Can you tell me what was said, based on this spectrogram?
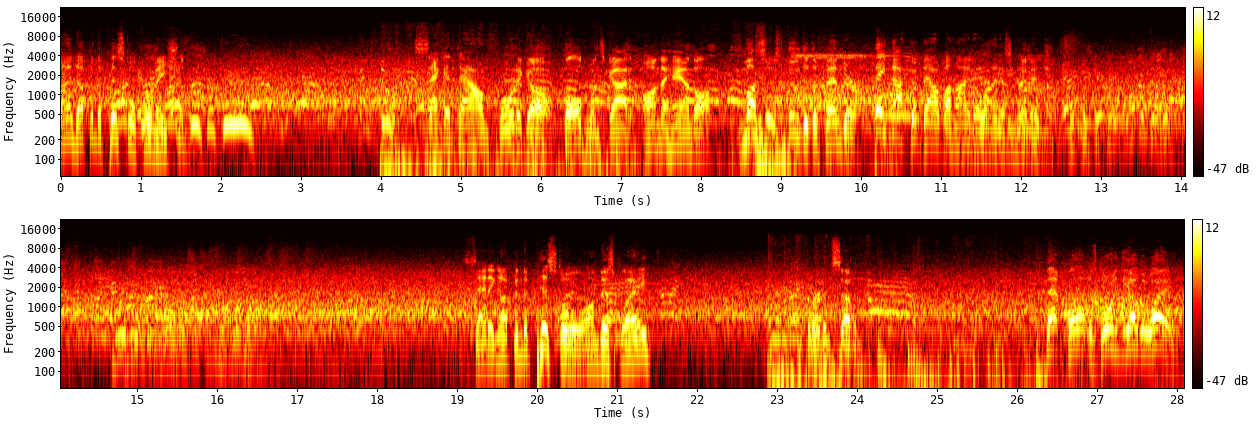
Lined up in the pistol formation. Second down, four to go. Baldwin's got it on the handoff. Muscles through the defender. They knock him down behind the line of scrimmage. Setting up in the pistol on this play. Third and seven. That ball was going the other way.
